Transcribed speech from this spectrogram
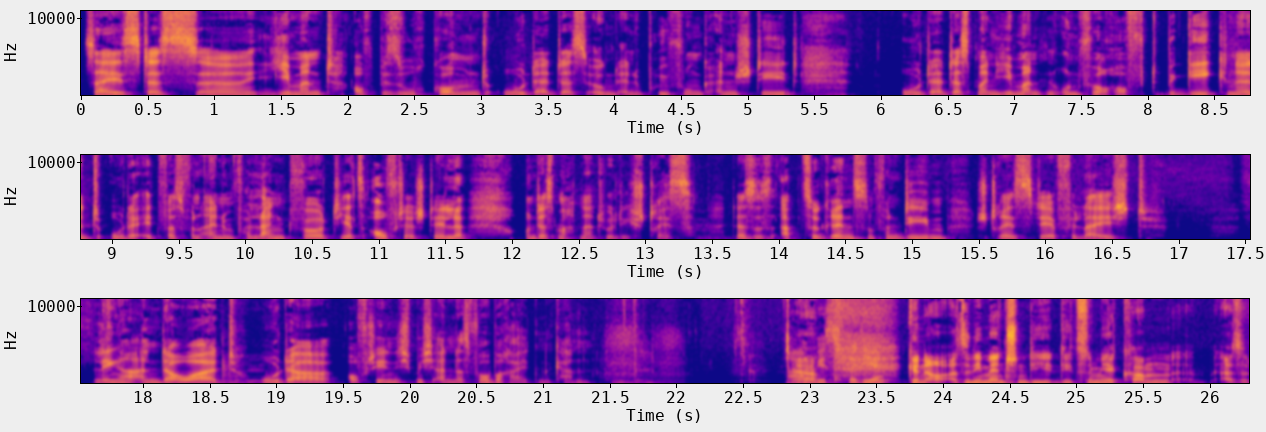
Sei es, dass äh, jemand auf Besuch kommt oder dass irgendeine Prüfung ansteht oder dass man jemanden unverhofft begegnet oder etwas von einem verlangt wird, jetzt auf der Stelle. Und das macht natürlich Stress. Das ist abzugrenzen von dem Stress, der vielleicht länger andauert mhm. oder auf den ich mich anders vorbereiten kann. Mhm. Ja. Wie ist es bei dir? Genau, also die Menschen, die, die zu mir kommen, also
